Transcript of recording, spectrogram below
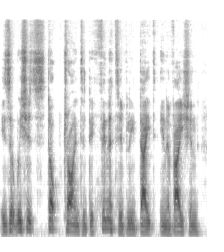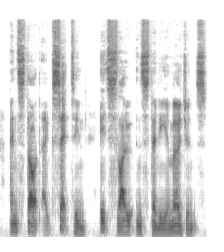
is that we should stop trying to definitively date innovation and start accepting its slow and steady emergence.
